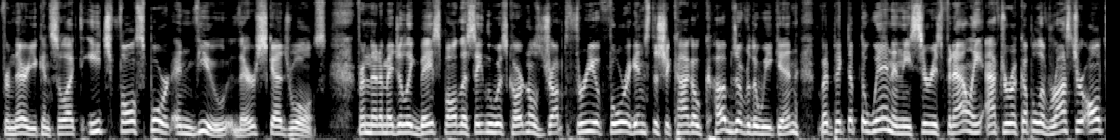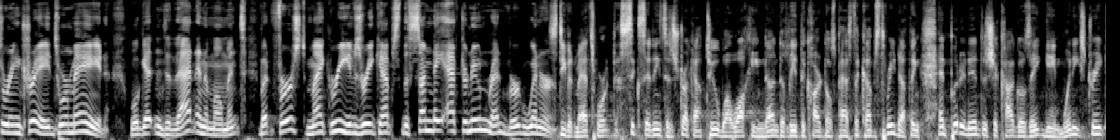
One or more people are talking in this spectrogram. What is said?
From there, you can select each fall sport and view their schedules. From then to Major League Baseball, the St. Louis Cardinals dropped three of four against the Chicago Cubs over the weekend, but picked up the win in the series finale after a couple of roster altering trades were made. We'll get into that in a moment, but first, Mike Reeves recaps the Sunday afternoon Redbird winner. Steven Matz worked six innings and struck out two while walking none to lead the Cardinals past the Cubs 3 0 and put an end to Chicago's eight game winning streak.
